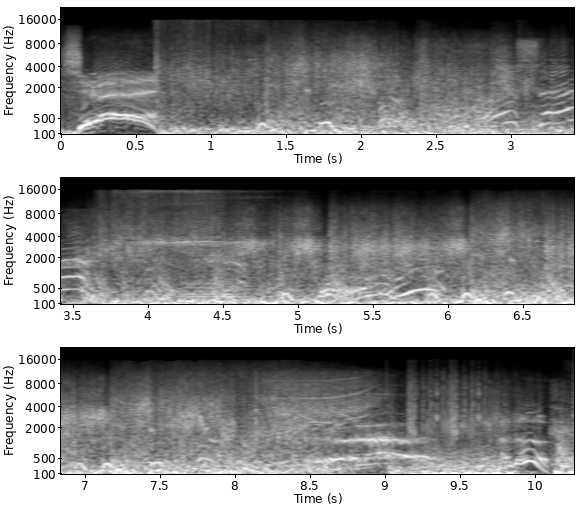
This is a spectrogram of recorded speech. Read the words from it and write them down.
知れだだ遊びは終わりだ遊びはまだだ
